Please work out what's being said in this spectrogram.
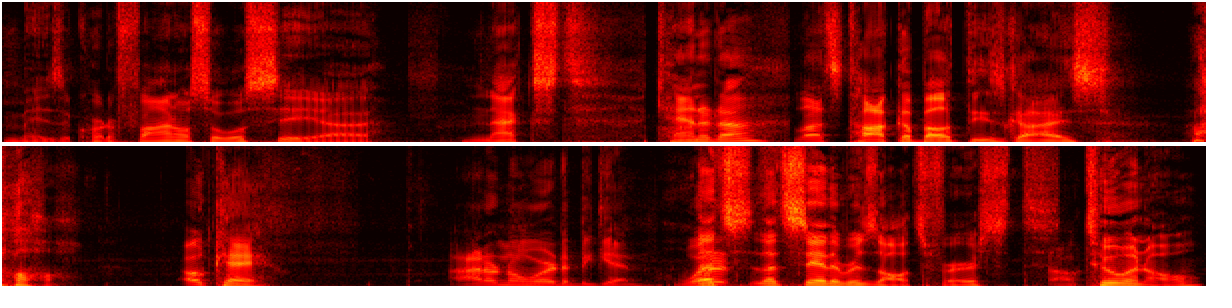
May is the quarterfinal, so we'll see. Uh, next, Canada. Let's talk about these guys. Oh, okay. I don't know where to begin. What Let's let's say the results first. Okay. Two and zero.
